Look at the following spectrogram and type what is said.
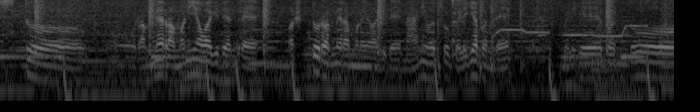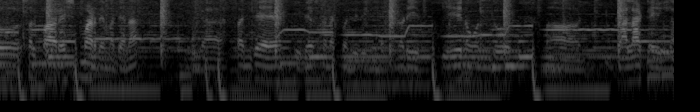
ಎಷ್ಟು ರಮ್ಯ ರಮಣೀಯವಾಗಿದೆ ಅಂದರೆ ಅಷ್ಟು ರಮ್ಯ ರಮಣೀಯವಾಗಿದೆ. ನಾನಿವತ್ತು ಬೆಳಿಗ್ಗೆ ಬಂದೆ. ಬೆಳಿಗ್ಗೆ ಬಂದು ಸ್ವಲ್ಪ ರೆಸ್ಟ್ ಮಾಡಿದೆ ಮಧ್ಯಾಹ್ನ. ಈಗ ಸಂಜೆ ಈ ದೇವಸ್ಥಾನಕ್ಕೆ ಬಂದಿದ್ದೀನಿ. ನೋಡಿ, ಏನು ಒಂದು ಗಲಾಟೆ ಇಲ್ಲ,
